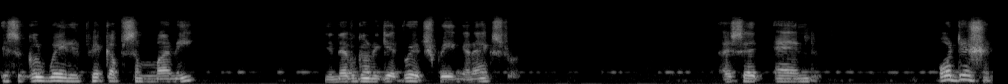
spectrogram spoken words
It's a good way to pick up some money you're never going to get rich being an extra. I said, and audition.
